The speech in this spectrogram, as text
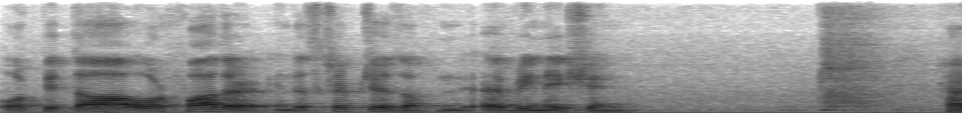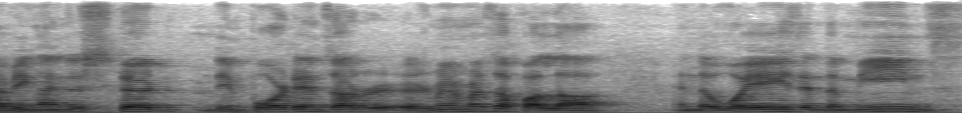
or Pita or Father in the scriptures of every nation. Having understood the importance of remembrance of Allah and the ways and the means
